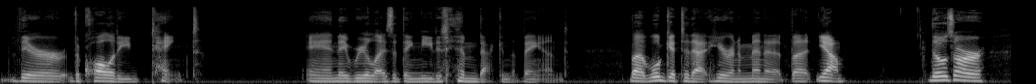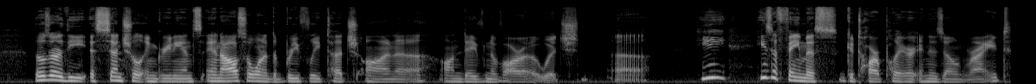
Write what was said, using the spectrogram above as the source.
their the quality tanked. And they realized that they needed him back in the band. But we'll get to that here in a minute. But yeah, those are those are the essential ingredients and I also wanted to briefly touch on uh, on Dave Navarro, which uh, he he's a famous guitar player in his own right.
